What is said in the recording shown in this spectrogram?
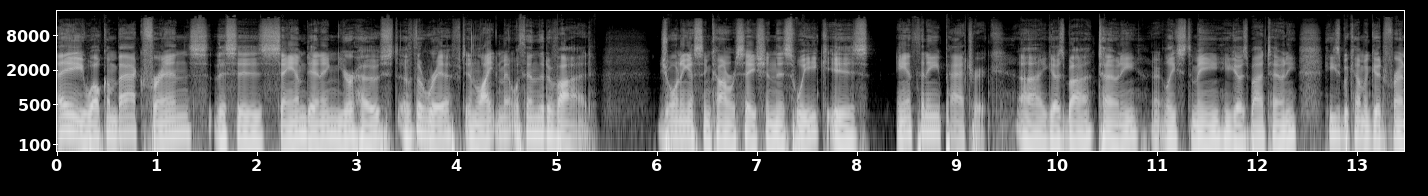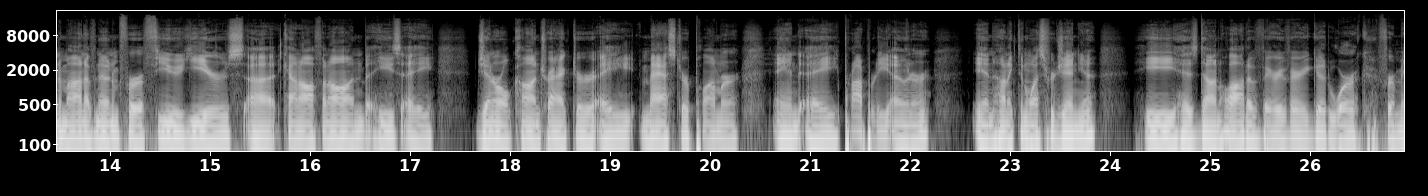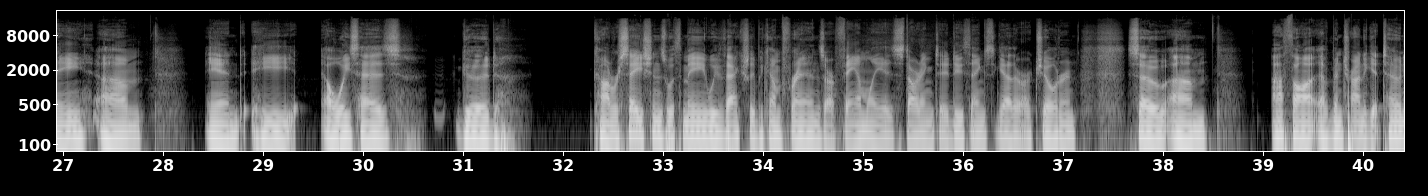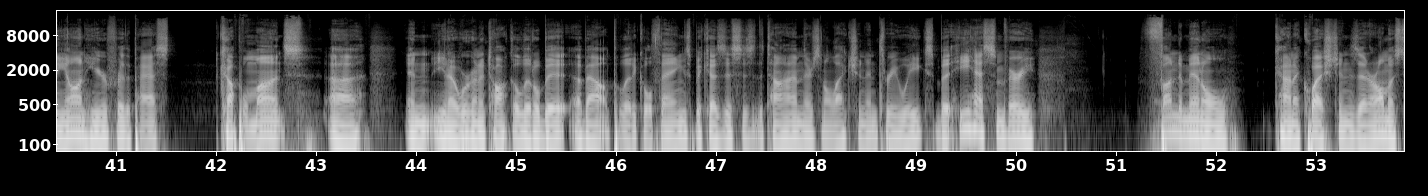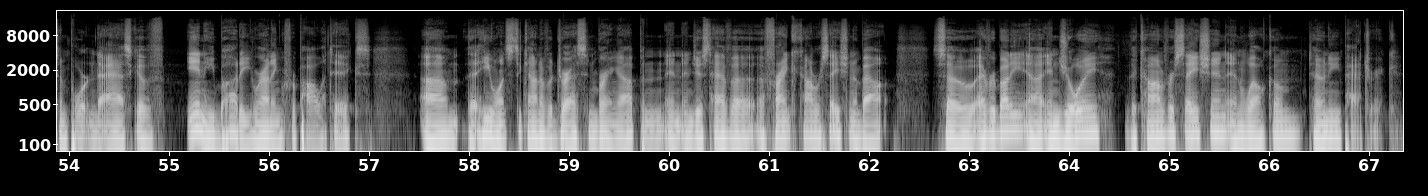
Hey, welcome back, friends. This is Sam Denning, your host of The Rift Enlightenment Within the Divide. Joining us in conversation this week is Anthony Patrick. Uh, he goes by Tony, or at least to me, he goes by Tony. He's become a good friend of mine. I've known him for a few years, uh, kind of off and on, but he's a general contractor, a master plumber, and a property owner in Huntington, West Virginia. He has done a lot of very, very good work for me. Um, and he always has good conversations with me. We've actually become friends. Our family is starting to do things together, our children. So um, I thought I've been trying to get Tony on here for the past couple months. Uh, and, you know, we're going to talk a little bit about political things because this is the time. There's an election in three weeks. But he has some very fundamental kind of questions that are almost important to ask of anybody running for politics um, that he wants to kind of address and bring up and, and, and just have a, a frank conversation about. So, everybody, uh, enjoy the conversation and welcome Tony Patrick.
